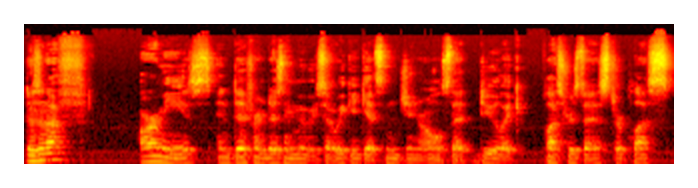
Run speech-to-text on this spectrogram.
there's enough armies in different Disney movies so we could get some generals that do like plus resist or plus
